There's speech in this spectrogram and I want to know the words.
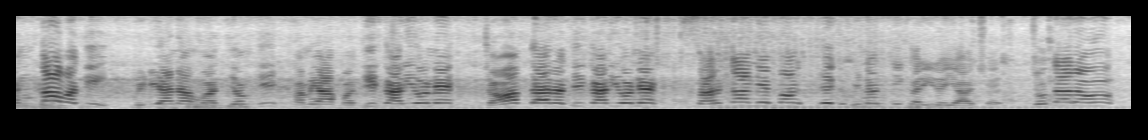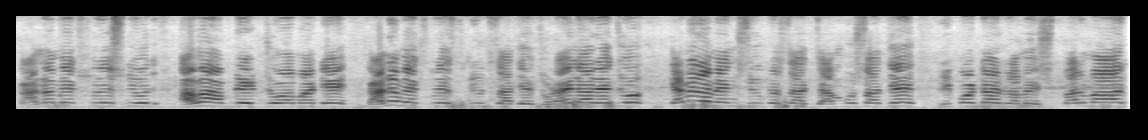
જનતા વતી મીડિયાના માધ્યમથી અમે આપ અધિકારીઓને, જવાબદાર અધિકારીઓને, સરકારને પણ એક વિનંતી કરી રહ્યા છે. જોતા રહો, કાનમ એક્સપ્રેસ ન્યૂઝ. આવા અપડેટ જોવા માટે કાનમ એક્સપ્રેસ ન્યૂઝ સાથે જોડાયેલા રહેજો. કેમેરામેન શિવપ્રસાદ જાંબુ સાથે, reporter Ramesh Parmar.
